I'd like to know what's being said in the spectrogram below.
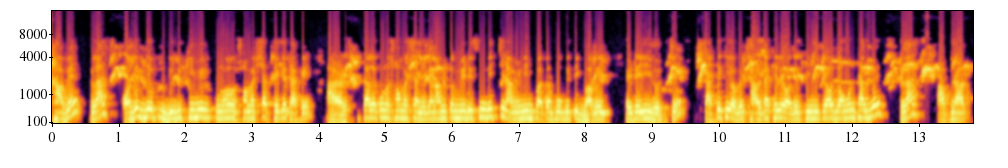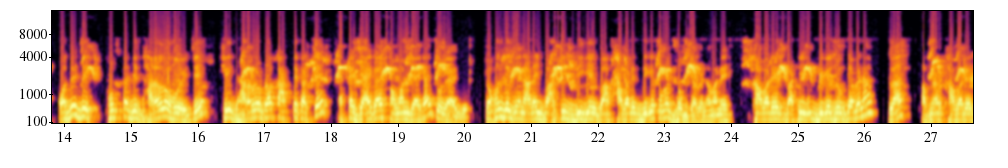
খাবে। প্লাস ওদের যে, যদি কিমির কোনো সমস্যা থেকে থাকে, আর তাহলে কোনো সমস্যা নেই, কারণ আমি তো মেডিসিন দিচ্ছি না, আমি নিম পাতার প্রাকৃতিক ভাবেই এটাই হচ্ছে। তাতে কি হবে? ছালটা খেলে ওদের কিমিটাও দমন থাকবে। প্লাস আপনার ওদের যে ঠোঁটটা যে ধারালো হয়েছে, সেই ধারালোটা কাটতে কাটতে একটা জায়গায়, সমান জায়গায় চলে আসবে। তখন দেখবেন আর এই বাটির দিকে বা খাবারের দিকে কোনো ঝোঁক যাবে না। মানে খাবারের বাটির দিকে ঝোঁক যাবে না প্লাস আপনার খাবারের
